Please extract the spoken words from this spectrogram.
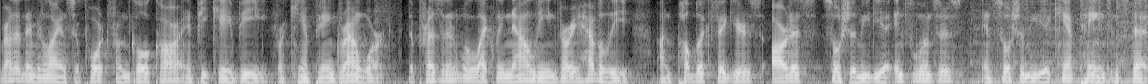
Rather than rely on support from Golkar and PKB for campaign groundwork, the president will likely now lean very heavily on public figures, artists, social media influencers, and social media campaigns instead.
